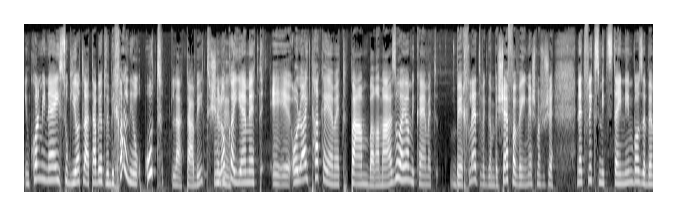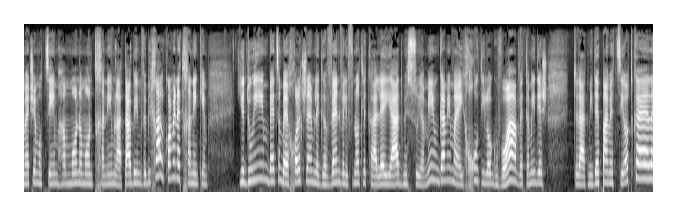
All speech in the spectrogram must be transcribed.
עם כל מיני סוגיות להט"ביות, ובכלל נראות להט"בית, שלא מהמם. קיימת, אה, או לא הייתה קיימת פעם ברמה הזו, היום היא קיימת בהחלט, וגם בשפע, ואם יש משהו שנטפליקס מצטיינים בו, זה באמת שהם מוציאים המון המון תכנים להט"בים, ובכלל, כל מיני תכנים, כי הם ידועים בעצם ביכולת שלהם לגוון ולפנות לקהלי יעד מסוימים, גם אם האיכות היא לא גבוהה, ותמיד יש, את יודעת, מדי פעם יציאות כאלה,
